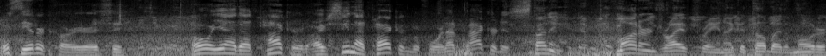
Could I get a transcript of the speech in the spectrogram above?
What's the other car here I see? Oh yeah, that Packard. I've seen that Packard before. That Packard is stunning. Modern drivetrain, I could tell by the motor.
